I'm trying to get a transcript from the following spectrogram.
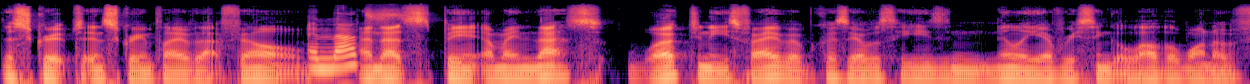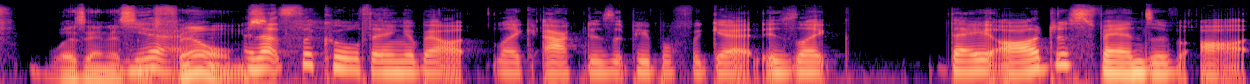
the script and screenplay of that film. And that's- and that's been I mean that's worked in his favor because obviously he's in nearly every single other one of Wes Anderson's films. And that's the cool thing about like actors that people forget is like they are just fans of art.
